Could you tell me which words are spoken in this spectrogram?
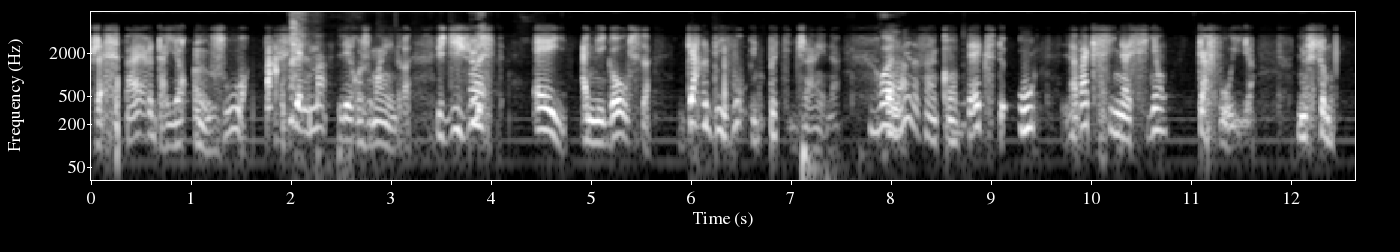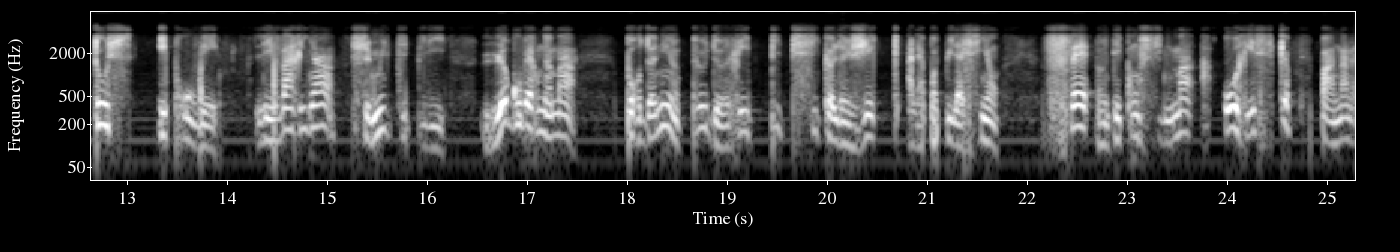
J'espère d'ailleurs un jour partiellement les rejoindre. Je dis juste, Hey, amigos, gardez-vous une petite gêne. On est dans un contexte où la vaccination cafouille. Nous sommes tous éprouvés. Les variants se multiplient. Le gouvernement, pour donner un peu de répit psychologique à la population, fait un déconfinement à haut risque pendant la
